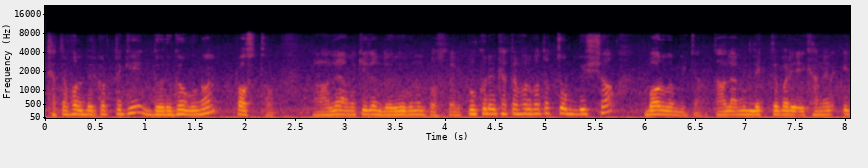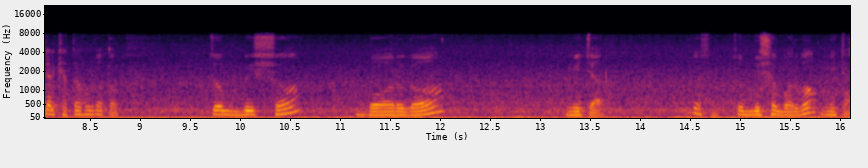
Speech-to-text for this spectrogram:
ক্ষেত্রফল বের করতে কি? দৈর্ঘ্য গুণন প্রস্থ। তাহলে আমি কি দৈর্ঘ্য গুণন প্রস্থ। পুকুরের ক্ষেত্রফল কত? চব্বিশশো বর্গ মিটার। তাহলে আমি লিখতে পারি এখানের, এটার ক্ষেত্রফল কত? চব্বিশশো বর্গ মিটার। ঠিক আছে? চব্বিশশো বর্গ মিটার।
